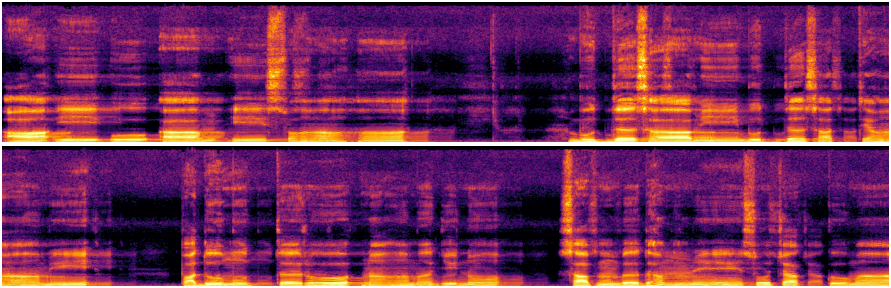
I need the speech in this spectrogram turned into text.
ආඊ වූ ආම් ඊස්වාහා බුද්ධසාමී බුද්ධ සත්‍යාමි පදුමුත්තරෝ නාමජිනෝ සම්බධම්මේ සුචක්කුමා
